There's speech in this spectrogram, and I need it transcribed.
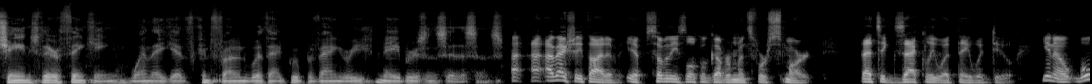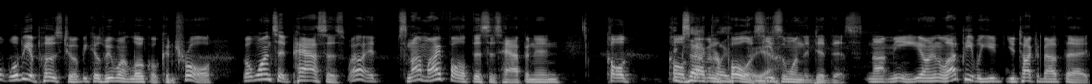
change their thinking when they get confronted with that group of angry neighbors and citizens. I, I've actually thought of if some of these local governments were smart, that's exactly what they would do. You know, we'll, we'll be opposed to it because we want local control, But once it passes, well, it's not my fault this is happening. Call call Exactly. Governor Polis. Yeah. He's the one that did this, not me. You know, and a lot of people you you talked about the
